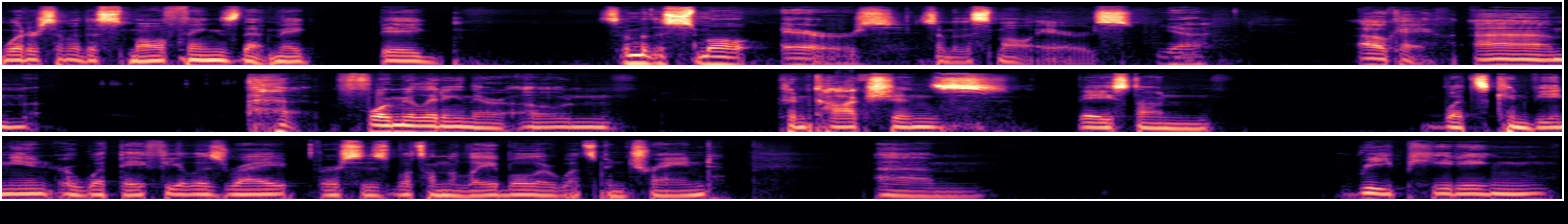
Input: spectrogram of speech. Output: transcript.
what are some of the small things that make big? Some of the small errors. Some of the small errors. Yeah. Okay. Um, formulating their own concoctions based on what's convenient or what they feel is right versus what's on the label or what's been trained. Um, repeating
